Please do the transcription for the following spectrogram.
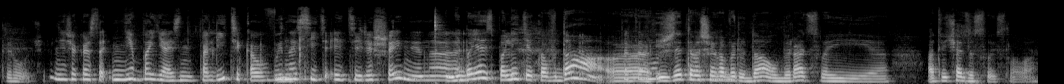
в первую очередь. Мне еще кажется, не боязнь политиков выносить эти решения на... Не боясь политиков, да, э, Потому из что, этого я говорю, да, убирать свои, отвечать за свои слова.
